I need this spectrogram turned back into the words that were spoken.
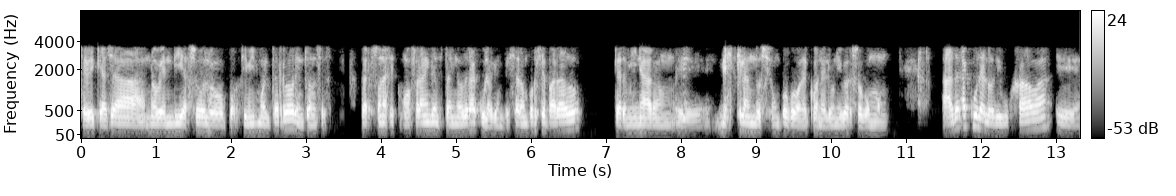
Se ve que allá no vendía solo por sí mismo el terror, entonces personajes como Frankenstein o Drácula, que empezaron por separado, terminaron eh, mezclándose un poco con el universo común. A Drácula lo dibujaba, eh,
